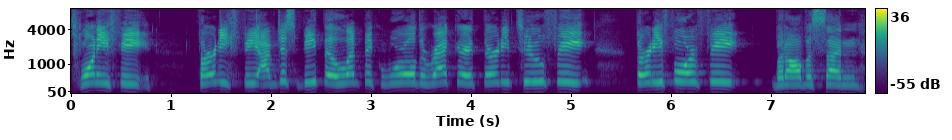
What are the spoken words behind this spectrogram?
20 feet, 30 feet. I've just beat the Olympic world record, 32 feet, 34 feet. But all of a sudden,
